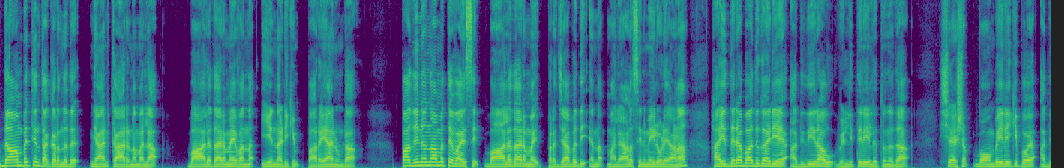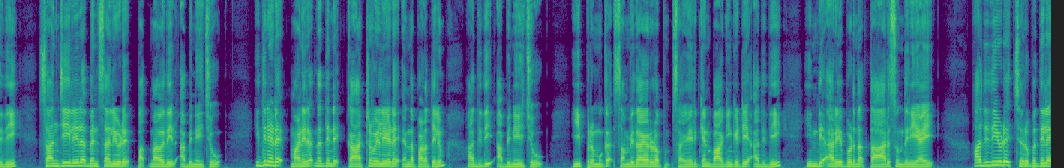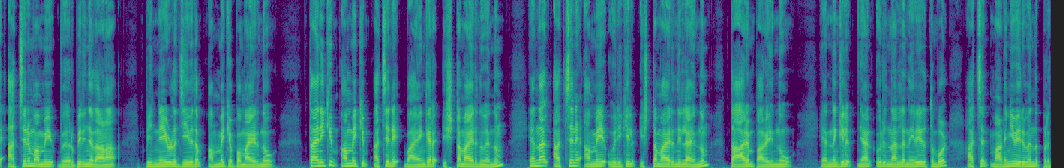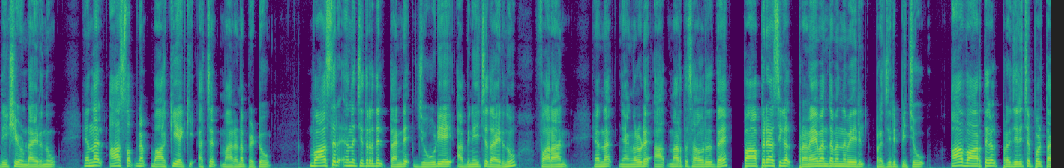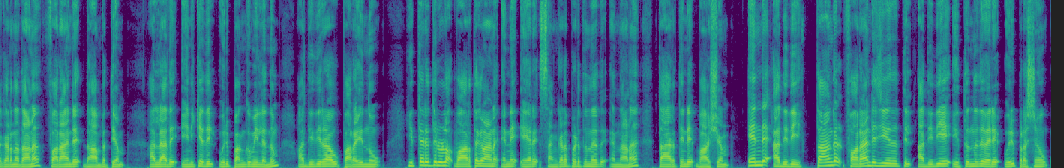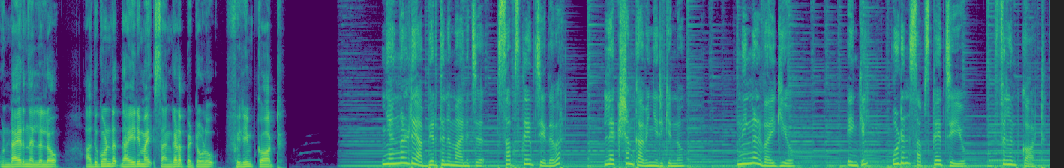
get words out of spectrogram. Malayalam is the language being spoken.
ദാമ്പത്യം തകർന്നത് ഞാൻ കാരണമല്ല. ബാലതാരമായി വന്ന ഈ നടിക്കും പറയാനുണ്ട. പതിനൊന്നാമത്തെ വയസ്സിൽ ബാലതാരമായി പ്രജാപതി എന്ന മലയാള സിനിമയിലൂടെയാണ് ഹൈദരാബാദുകാരിയായ അതിഥി റാവു വെള്ളിത്തിരയിലെത്തുന്നത്. ശേഷം ബോംബെയിലേക്ക് പോയ അതിഥി സഞ്ജയ് ലീല ബൻസാലിയുടെ പത്മാവതിയിൽ അഭിനയിച്ചു. ഇതിനിടെ മണിരത്നത്തിന്റെ കാറ്റുവെളിയുടെ എന്ന പടത്തിലും അതിഥി അഭിനയിച്ചു. ഈ പ്രമുഖ സംവിധായകരോടൊപ്പം സഹകരിക്കാൻ ഭാഗ്യം കിട്ടിയ അതിഥി ഇന്ത്യ അറിയപ്പെടുന്ന താരസുന്ദരിയായി. അതിഥിയുടെ ചെറുപ്പത്തിലെ അച്ഛനും അമ്മയും വേർപിരിഞ്ഞതാണ്. പിന്നെയുള്ള ജീവിതം അമ്മയ്ക്കൊപ്പമായിരുന്നു. തനിക്കും അമ്മയ്ക്കും അച്ഛനെ ഭയങ്കര ഇഷ്ടമായിരുന്നുവെന്നും എന്നാൽ അച്ഛന് അമ്മയെ ഒരിക്കലും ഇഷ്ടമായിരുന്നില്ല എന്നും താരം പറയുന്നു. എന്നെങ്കിലും ഞാൻ ഒരു നല്ല നിലയിലെത്തുമ്പോൾ അച്ഛൻ മടങ്ങി വരുമെന്ന് പ്രതീക്ഷയുണ്ടായിരുന്നു. എന്നാൽ ആ സ്വപ്നം ബാക്കിയാക്കി അച്ഛൻ മരണപ്പെട്ടു. വാസർ എന്ന ചിത്രത്തിൽ തന്റെ ജോഡിയായി അഭിനയിച്ചതായിരുന്നു ഫറാൻ. എന്നാൽ ഞങ്ങളുടെ ആത്മാർത്ഥ സൗഹൃദത്തെ പാപ്പരാസികൾ പ്രണയബന്ധമെന്ന പേരിൽ പ്രചരിപ്പിച്ചു. ആ വാർത്തകൾ പ്രചരിച്ചപ്പോൾ തകർന്നതാണ് ഫറാന്റെ ദാമ്പത്യം. അല്ലാതെ എനിക്കതിൽ ഒരു പങ്കുമില്ലെന്നും അതിഥി റാവു പറയുന്നു. ഇത്തരത്തിലുള്ള വാർത്തകളാണ് എന്നെ ഏറെ സങ്കടപ്പെടുത്തുന്നത് എന്നാണ് താരത്തിന്റെ ഭാഷ്യം. എന്റെ അതിഥി താങ്കൾ ഫറാന്റെ ജീവിതത്തിൽ അതിഥിയെ എത്തുന്നതുവരെ ഒരു പ്രശ്നവും ഉണ്ടായിരുന്നില്ലല്ലോ. അതുകൊണ്ട് ധൈര്യമായി സങ്കടപ്പെട്ടോളൂ. Film court. ഞങ്ങളുടെ അഭ്യർത്ഥന മാനിച്ച് സബ്സ്ക്രൈബ് ചെയ്തവർ ലക്ഷം കവിഞ്ഞിരിക്കുന്നു. നിങ്ങൾ വൈകിയോ? എങ്കിൽ ഉടൻ സബ്സ്ക്രൈബ് ചെയ്യൂ. Film coat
